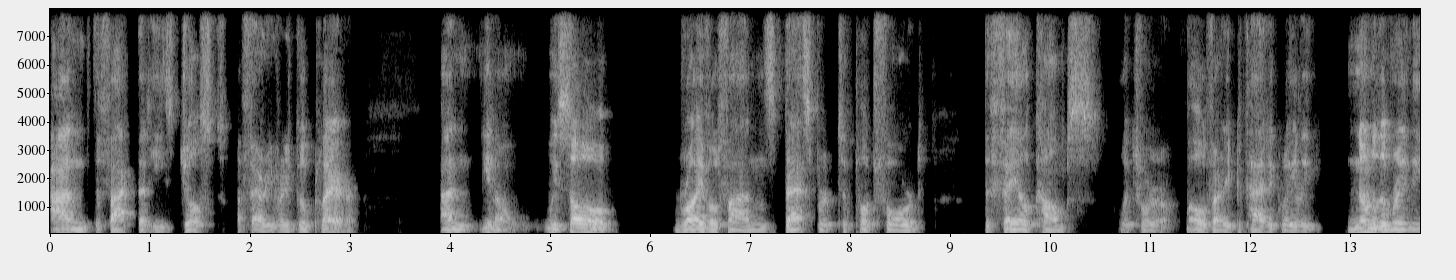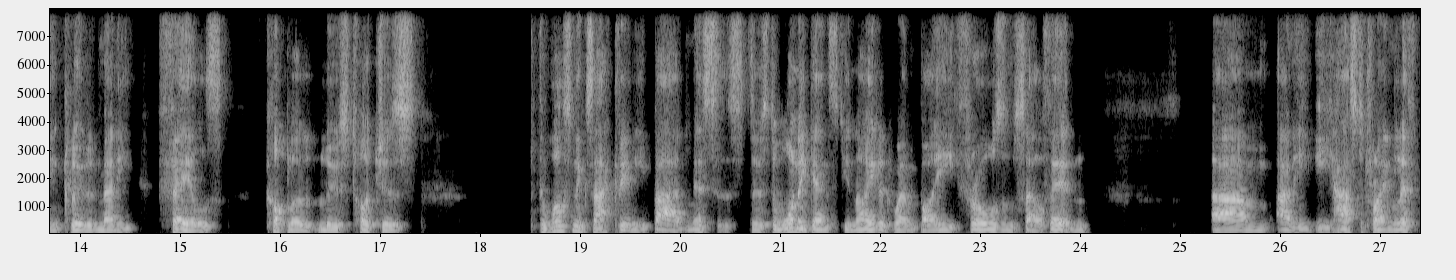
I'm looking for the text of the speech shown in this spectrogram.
and the fact that he's just a very, very good player. And, you know, we saw rival fans desperate to put forward the fail comps, which were all very pathetic, really. None of them really included many fails, a couple of loose touches, there wasn't exactly any bad misses. There's the one against United when Bailly throws himself in, um, and he, he has to try and lift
